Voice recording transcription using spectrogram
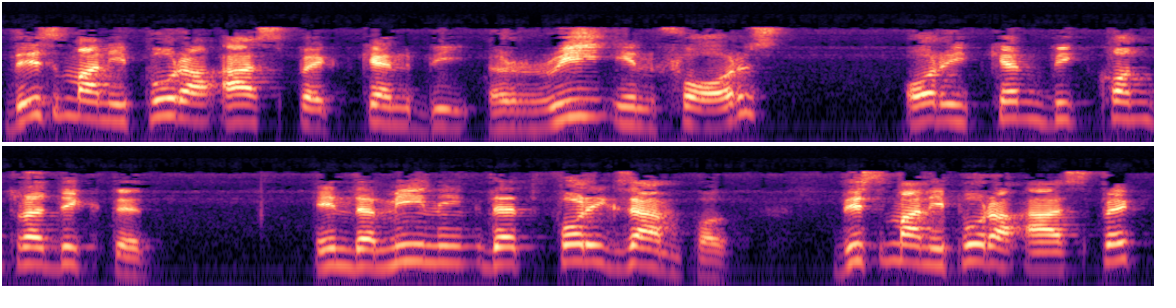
this Manipura aspect can be reinforced or it can be contradicted in the meaning that, for example, this Manipura aspect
